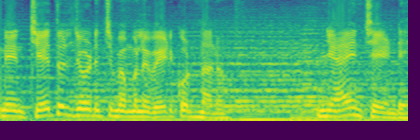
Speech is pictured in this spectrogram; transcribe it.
నేను చేతులు జోడించి మిమ్మల్ని వేడుకుంటున్నాను. న్యాయం చేయండి.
